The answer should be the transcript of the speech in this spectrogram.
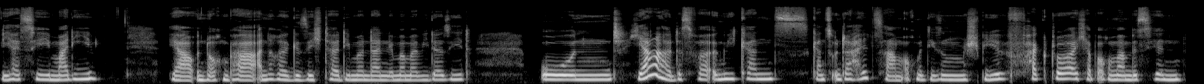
wie heißt sie, Madi. Ja, und noch ein paar andere Gesichter, die man dann immer mal wieder sieht. Und ja, das war irgendwie ganz, ganz unterhaltsam, auch mit diesem Spielfaktor. Ich habe auch immer ein bisschen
